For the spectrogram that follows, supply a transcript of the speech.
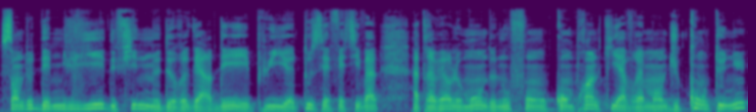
sans doute des milliers de films de regarder. Et puis euh, tous ces festivals à travers le monde nous font comprendre qu'il y a vraiment du contenu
